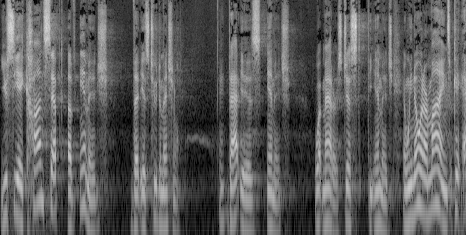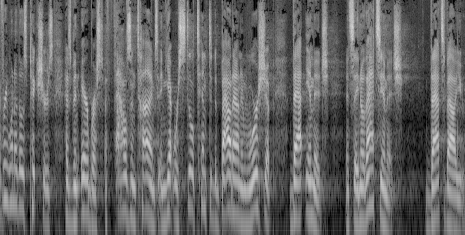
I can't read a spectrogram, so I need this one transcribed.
You see a concept of image that is two dimensional. Okay? That is image. What matters? Just the image. And we know in our minds, okay, every one of those pictures has been airbrushed a thousand times, and yet we're still tempted to bow down and worship that image and say, no, that's image. That's value.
